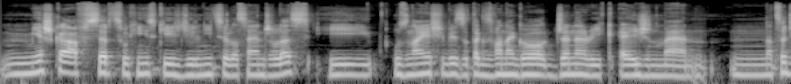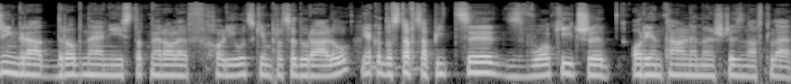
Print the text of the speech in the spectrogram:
Mieszka w sercu chińskiej dzielnicy Los Angeles i uznaje siebie za tak zwanego generic Asian man, na co dzień gra drobne, nieistotne role w hollywoodzkim proceduralu, jako dostawca pizzy, zwłoki czy orientalny mężczyzna w tle.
